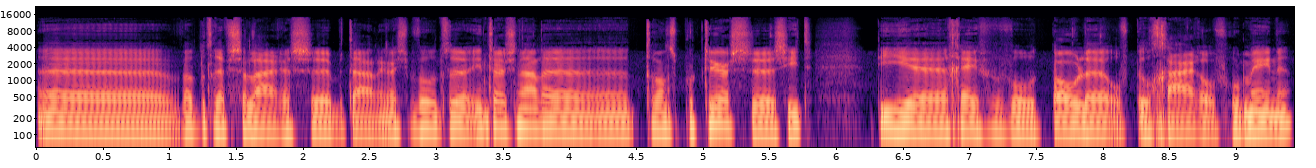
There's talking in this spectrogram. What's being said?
uh, wat betreft salarisbetaling. Als je bijvoorbeeld internationale transporteurs ziet... die geven bijvoorbeeld Polen of Bulgaren of Roemenen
